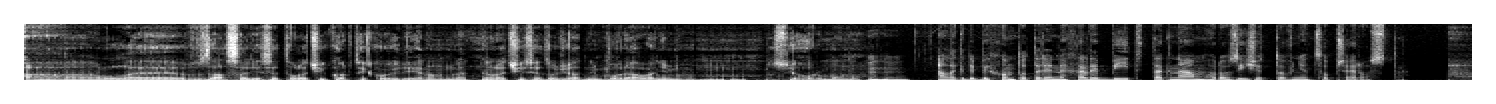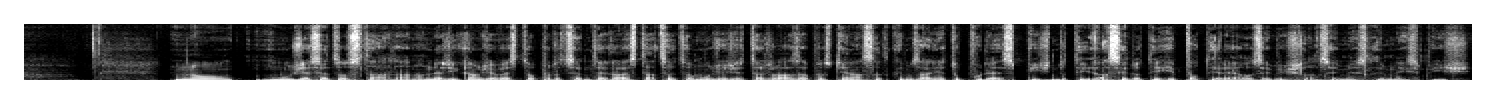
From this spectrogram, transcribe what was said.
ale v zásadě se to léčí kortikoidy, jenom ne, nelečí se to žádným podáváním mm, prostě hormonu. Mm-hmm. Ale kdybychom to tedy nechali být, tak nám hrozí, že to v něco přeroste. No, může se to stát, ano. Neříkám, že ve 100%, ale stát se to může, že ta žláza prostě následkem zánětu půjde spíš do ty, asi do ty hypotyreózy vyšla, si myslím, nejspíš.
